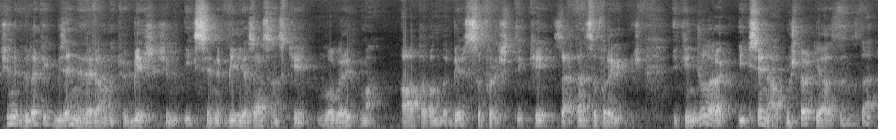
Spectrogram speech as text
Şimdi grafik bize neleri anlatıyor? 1. Şimdi x yerine 1 yazarsanız ki logaritma a tabanında 1 0 eşittir ki zaten 0'a gitmiş. İkinci olarak x yerine 64 yazdığınızda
